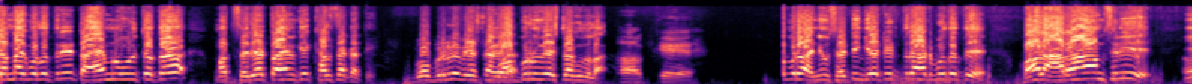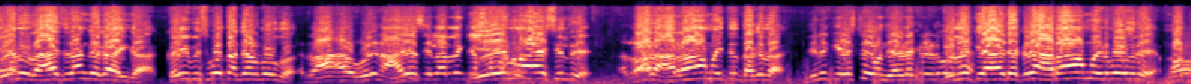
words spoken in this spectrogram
ಚೆನ್ನಾಗಿ ಟೈಮ್ ಟೈಮ್ನು ಉಳಿತತ ಮತ್ ಸರಿಯಾದ ಟೈಮ್ಗೆ ಕೆಲಸ ಆಕತಿ ಗೊಬ್ಬರನು ವೇಸ್ಟ್ ಆಗಲ್ಲ? ಗೊಬ್ಬರನು ವೇಸ್ಟ್ ಆಗುದಿಲ್ಲ. ಓಕೆ ಗೊಬ್ಬರ ನೀವು ಸೆಟ್ಟಿಂಗ್ ಏಟ್ ಇಡ್ತೀರ ಆಟ ಬೀಳ್ತತಿ ಬಾಳ ಆರಾಮ್ ಸಿರಿ. ಏನು ರಾಜರಂಗ ಹಿಂಗ ಕೈ ಬಿಸ್ಕೋತ ಅಂತ ಹೇಳ್ಬಹುದು ಆಯಸ್ ಇಲ್ಲಾರ್ದಂಗೆ ಏನು ಆಯಸ್ ಇಲ್ರಿ. ಬಾಳ ಆರಾಮ್ ಐತಿ ದಗದ. ದಿನಕ್ಕೆ ಎಷ್ಟೇ ಒಂದ್ ಎರಡ್ ಎಕರೆ ದಿನಕ್ಕೆ ಎರಡ್ ಎಕರೆ ಆರಾಮ್ ಇಡ್ಬೋದ್ರಿ. ಮತ್ತ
